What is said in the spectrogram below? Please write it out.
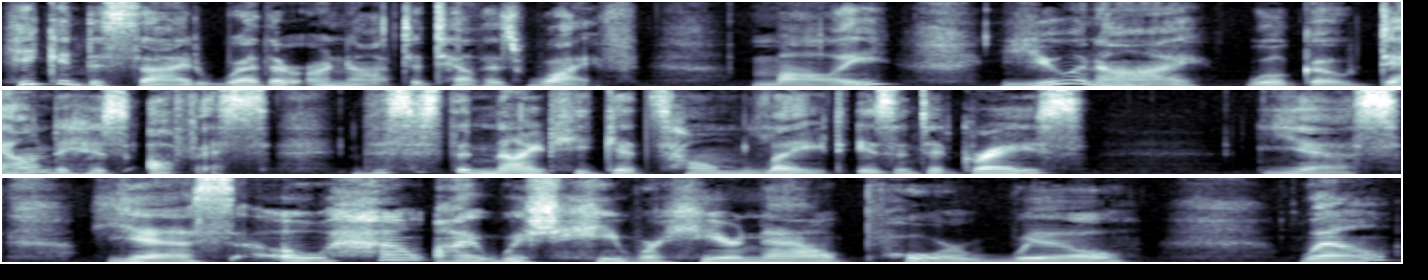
he can decide whether or not to tell his wife. Molly, you and I will go down to his office. This is the night he gets home late, isn't it, Grace? Yes, yes. Oh, how I wish he were here now, poor Will. Well,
